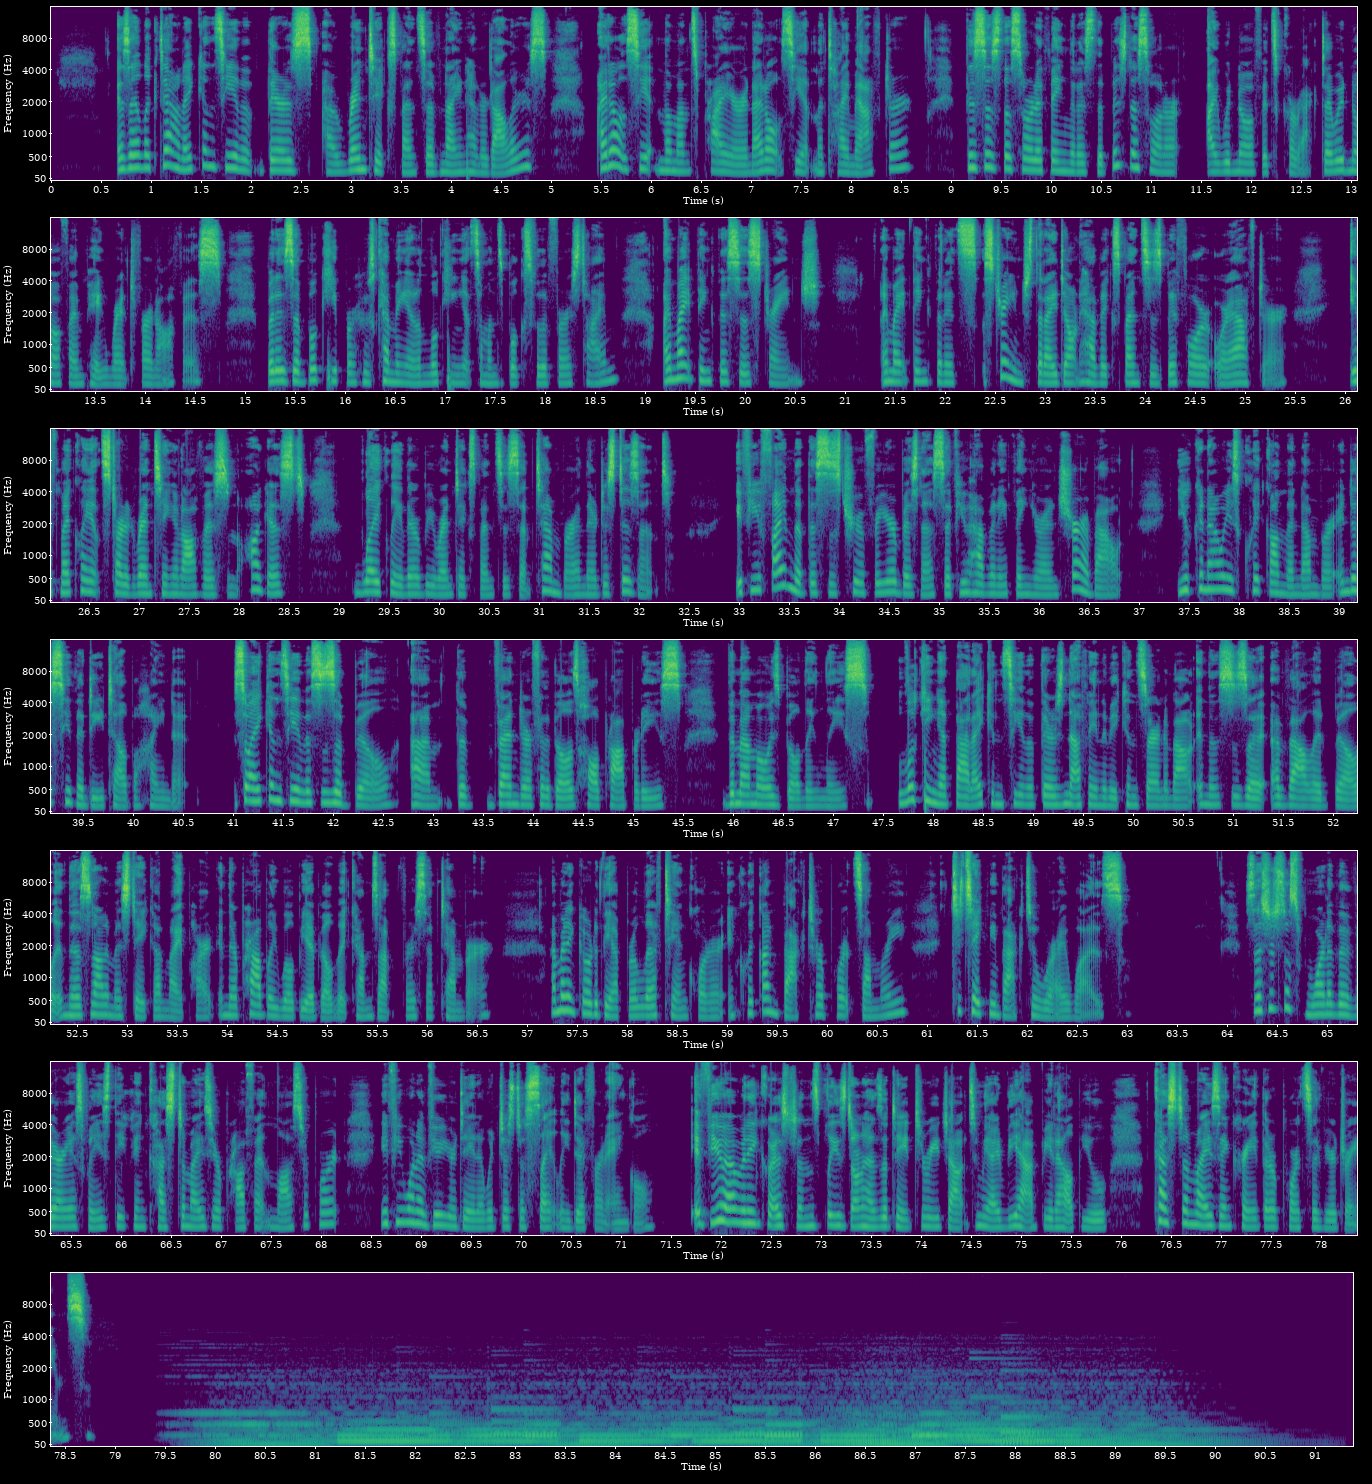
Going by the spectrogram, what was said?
As I look down, I can see that there's a rent expense of $900. I don't see it in the months prior and I don't see it in the time after. This is the sort of thing that, as the business owner, I would know if it's correct. I would know if I'm paying rent for an office. But as a bookkeeper who's coming in and looking at someone's books for the first time, I might think this is strange. I might think that it's strange that I don't have expenses before or after. If my client started renting an office in August, likely there will be rent expenses September, and there just isn't. If you find that this is true for your business, if you have anything you're unsure about, you can always click on the number and just see the detail behind it. So I can see this is a bill. Um, the vendor for the bill is Hall Properties. The memo is building lease. Looking at that, I can see that there's nothing to be concerned about, and this is a, a valid bill, and there's not a mistake on my part, and there probably will be a bill that comes up for September. I'm going to go to the upper left hand corner and click on Back to Report Summary to take me back to where I was. So this is just one of the various ways that you can customize your profit and loss report if you want to view your data with just a slightly different angle. If you have any questions, please don't hesitate to reach out to me. I'd be happy to help you customize and create the reports of your dreams.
